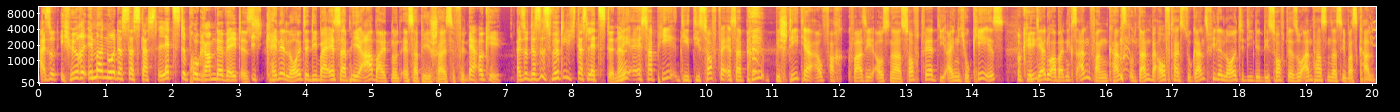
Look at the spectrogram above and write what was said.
Also ich höre immer nur, dass das das letzte Programm der Welt ist. Ich kenne Leute, die bei SAP arbeiten und SAP scheiße finden. ja, okay. Also das ist wirklich das letzte, ne? Nee, SAP, die, die Software SAP besteht ja einfach quasi aus einer Software, die eigentlich okay ist, Okay. mit der du aber nichts anfangen kannst und dann beauftragst du ganz viele Leute, die dir die Software so anpassen, dass sie was kann.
